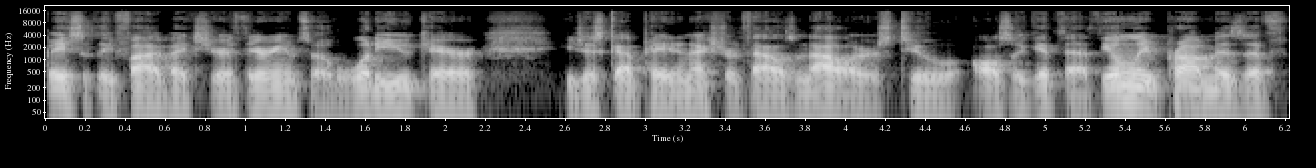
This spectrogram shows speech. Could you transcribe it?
basically five x your Ethereum. So what do you care? You just got paid an extra thousand dollars to also get that. The only problem is if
